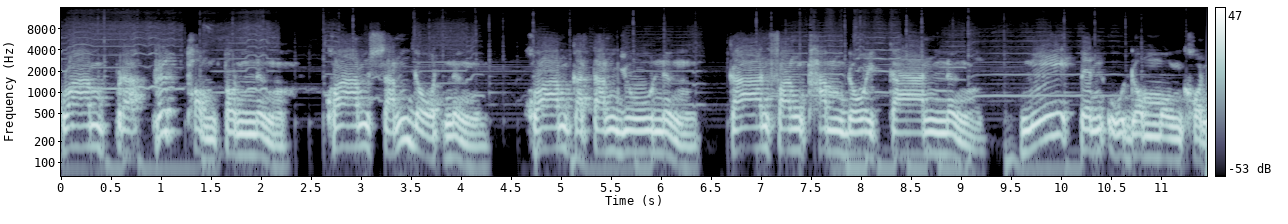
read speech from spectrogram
ความประพฤติถ่อมตนหนึ่งความสันโดษหนึ่ง ความกตัญญูหนึ่งการฟังธรรมโดยการหนึ่งนี้เป็นอุดมมงคล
